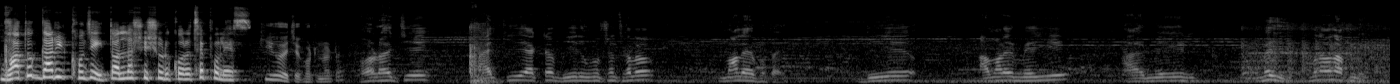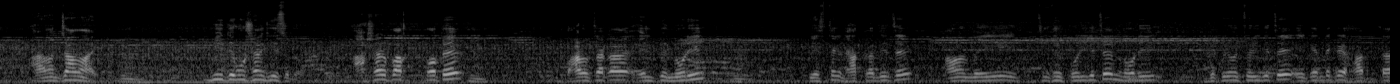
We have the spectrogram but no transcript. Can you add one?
ঘাতক গাড়ির খোঁজেই তল্লাশি শুরু করেছে পুলিশ। কি হয়েছে ঘটনাটা? ঘটনা হচ্ছে কালকে একটা বিয়ের অনুষ্ঠান ছিল মালয় পোতায়। দিয়ে আমার মেয়ে আর মেয়ের মেয়ে মানে আমার আপনি আর আমার জামাই বিয়েতে অনুষ্ঠানে গিয়েছিল। আসার পথে বারো চাকা এলপি নড়ি পেছ থেকে ধাক্কা দিয়েছে। আমার মেয়ে চিঠে পড়ে গেছে নড়ি বুকেও চড়ে গেছে। এখান থেকে হাতটা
